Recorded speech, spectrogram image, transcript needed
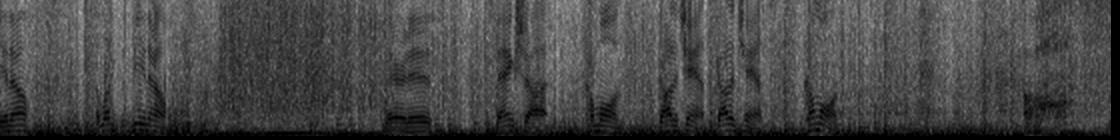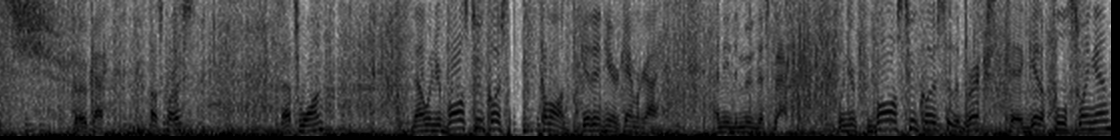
you know? I like the Beano. There it is. Bank shot. Come on. Got a chance. Got a chance. Come on. Oh, okay. That was close. That's one. Now when your ball's too close, come on, get in here, camera guy. I need to move this back. When your ball is too close to the bricks to get a full swing in,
